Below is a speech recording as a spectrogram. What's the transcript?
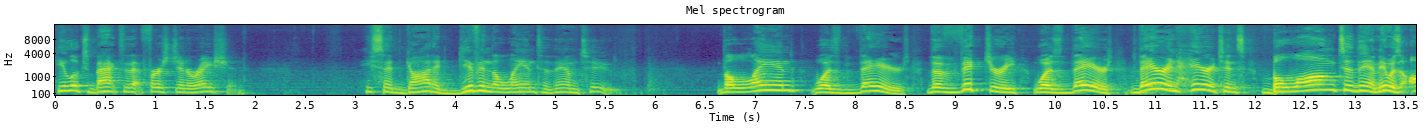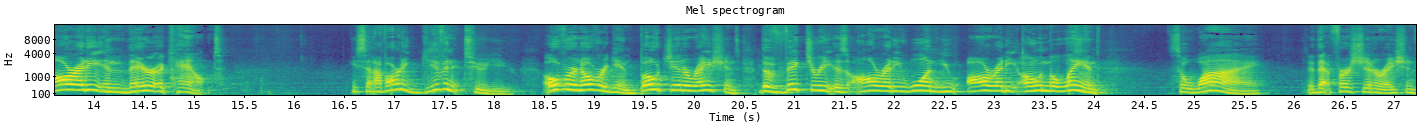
He looks back to that first generation. He said God had given the land to them too. The land was theirs. The victory was theirs. Their inheritance belonged to them. It was already in their account. He said, I've already given it to you. Over and over again, both generations. The victory is already won. You already own the land. So, why did that first generation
